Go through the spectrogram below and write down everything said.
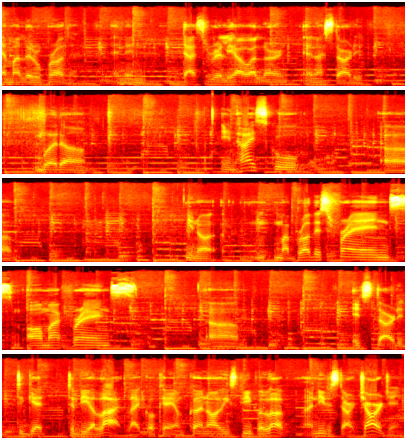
and my little brother. And then that's really how I learned and I started. But um, in high school, um, you know, my brother's friends, all my friends, um, it started to get to be a lot. Like, okay, I'm cutting all these people up. I need to start charging.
